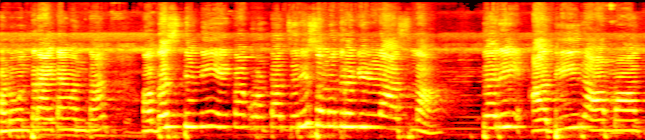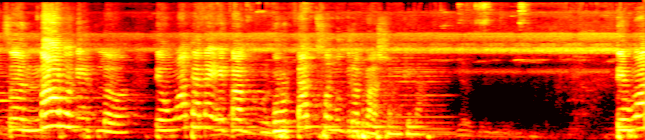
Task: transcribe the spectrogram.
हनुमंतराय काय म्हणतात? अगस्तीनी एका घोटात जरी समुद्र गिळला असला तरी आधी रामाचं नाव घेतलं तेव्हा त्याने एका घोटात समुद्र प्राशन केला. तेव्हा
